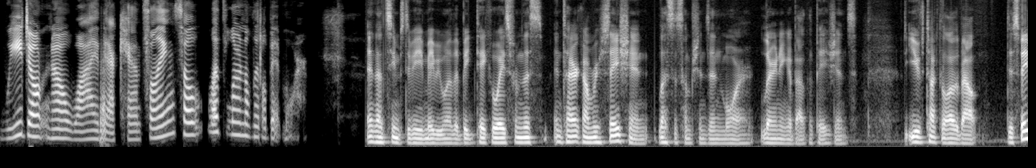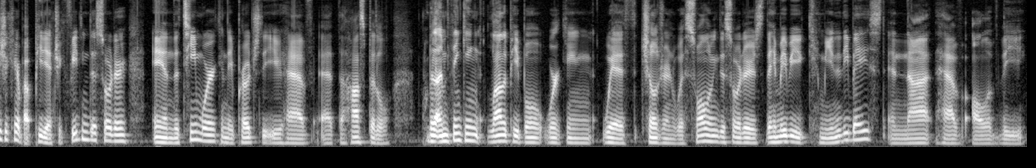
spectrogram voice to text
we don't know why they're canceling, so let's learn a little bit more. And that seems to be maybe one of the big takeaways from this entire conversation less assumptions and more learning about the patients. You've talked a lot about dysphagia care, about pediatric feeding disorder, and the teamwork and the approach that you have at the hospital. But I'm thinking a lot of people working with children with swallowing disorders, they may be community based and not have all of the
